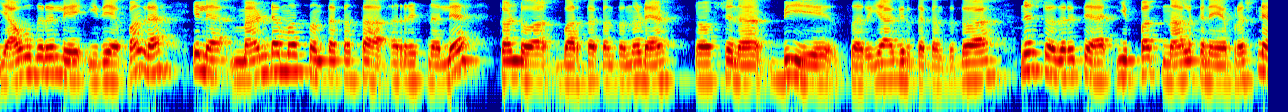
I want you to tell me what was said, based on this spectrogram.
ಯಾವುದರಲ್ಲಿ ಇದೆಯಪ್ಪ ಅಂದ್ರೆ ಇಲ್ಲಿ ಮ್ಯಾಂಡಮಸ್ ಅಂತಕ್ಕಂಥ ರಿಟ್ನಲ್ಲಿ ಕಂಡು ಬರ್ತಕ್ಕಂಥ ನೋಡಿ. ಆಪ್ಷನ್ ಬಿ ಸರಿಯಾಗಿರ್ತಕ್ಕಂಥದ್ದು. ನೆಕ್ಸ್ಟ್ ಅದೇ ರೀತಿ ಇಪ್ಪತ್ನಾಲ್ಕನೆಯ ಪ್ರಶ್ನೆ,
